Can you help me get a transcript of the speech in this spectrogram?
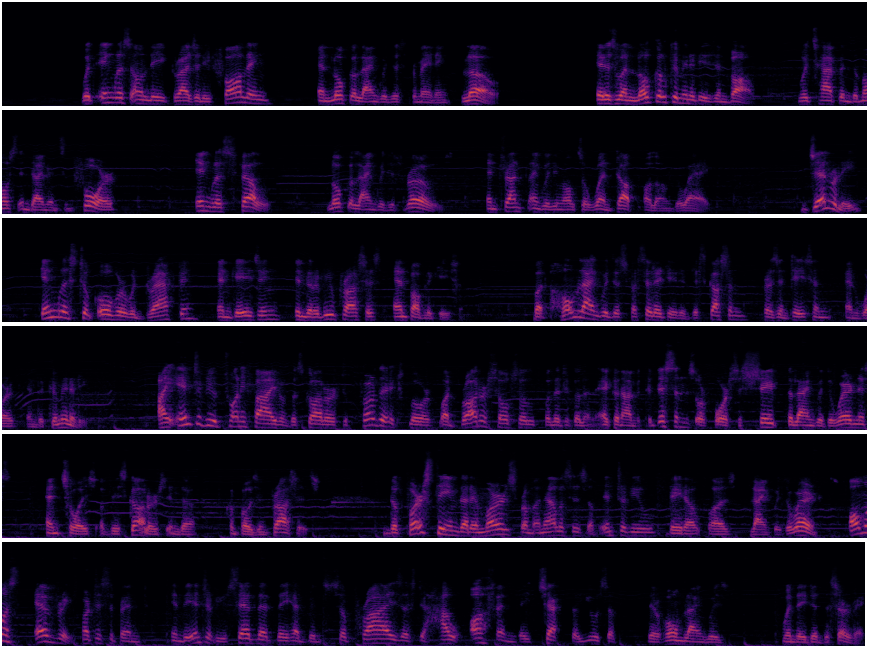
with English only gradually falling and local languages remaining low. It is when local communities involved, which happened the most in dimension four, English fell, local languages rose, and translanguaging also went up along the way. Generally, English took over with drafting, engaging in the review process, and publication. But home languages facilitated discussion, presentation, and work in the community. I interviewed 25 of the scholars to further explore what broader social, political, and economic conditions or forces shaped the language awareness and choice of these scholars in the composing process. The first theme that emerged from analysis of interview data was language awareness. Almost every participant in the interview said that they had been surprised as to how often they checked the use of their home language when they did the survey.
